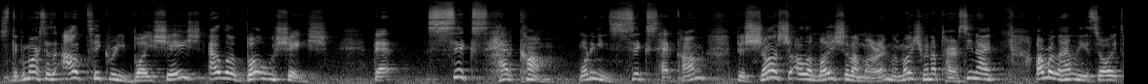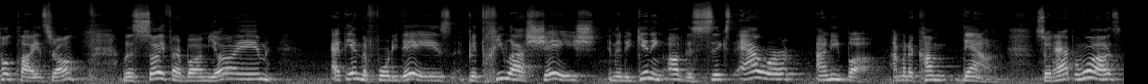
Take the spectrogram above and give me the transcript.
So the Gemara says Al Tikri Boishesh Ella Bo'ushesh that six had come. What do you mean six had come? Bishash ala Moshe lamarim. When Moshe went up to Har Sinai, Amar lehen Yisrael, he told Klal Yisrael, L'soif arba'am yoim, at the end of 40 days, Betchila Sheish, in the beginning of the sixth hour, Aniba, I'm going to come down. So what happened was,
